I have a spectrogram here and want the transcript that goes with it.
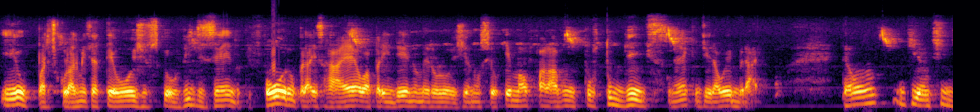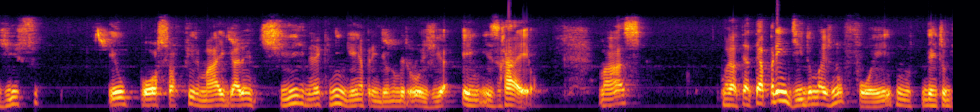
eu, particularmente até hoje, os que eu ouvi dizendo que foram para Israel aprender numerologia, não sei o que, mal falavam o português, né, que dirá o hebraico. Então, diante disso, eu posso afirmar e garantir né, que ninguém aprendeu numerologia em Israel. Mas, eu até, até aprendido, mas não foi dentro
